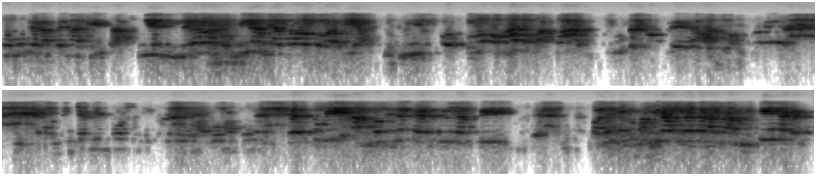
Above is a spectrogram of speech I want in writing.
¿Cómo se la penaliza? Ni el dinero de la comida me ha dado todavía. Ni por todo malo pasar. Te lo ¿Qué me importa? Es tu hija, no tienes que decirle así. Parece que tu familia vive de la cantina, que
